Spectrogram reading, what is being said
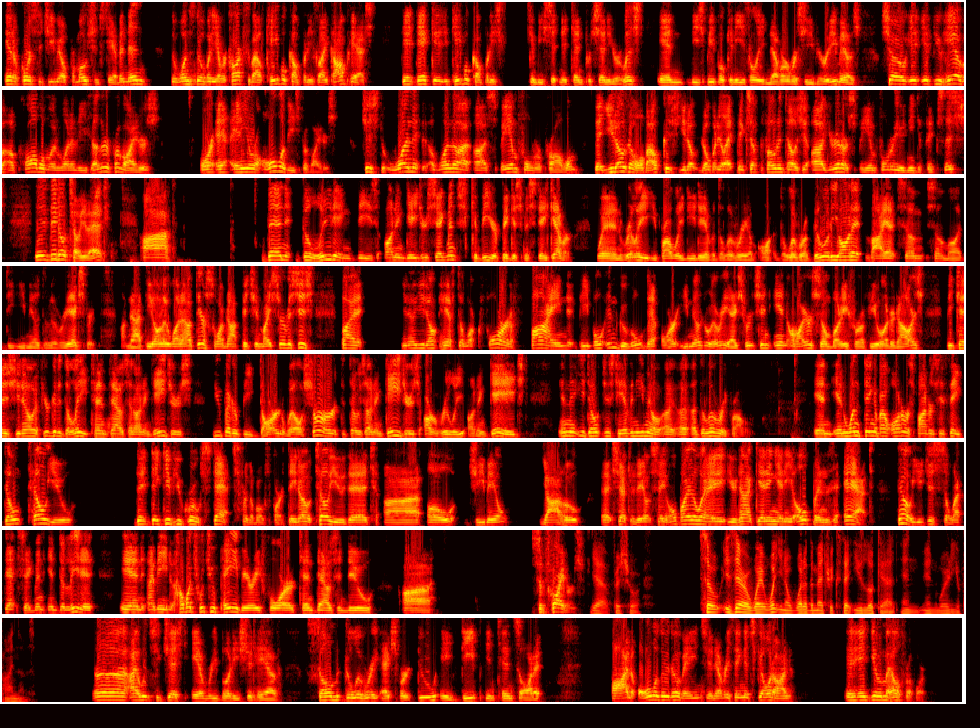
And of course, the Gmail promotions tab. And then the ones nobody ever talks about, cable companies like Comcast, they, they, cable companies can be sitting at 10% of your list, and these people can easily never receive your emails. So if you have a problem with one of these other providers, or any or all of these providers, just one one uh, uh, spam folder problem that you don't know about because you know nobody like picks up the phone and tells you uh, you're in our spam folder. You need to fix this. They, they don't tell you that. Uh, then deleting these unengager segments can be your biggest mistake ever. When really you probably need to have a delivery of uh, deliverability audit via some some uh, email delivery expert. I'm not the only one out there, so I'm not pitching my services. But you know, you don't have to look far to find people in Google that are email delivery experts and, and hire somebody for a few hundred dollars. Because, you know, if you're going to delete 10,000 unengagers, you better be darn well sure that those unengagers are really unengaged and that you don't just have an email, a, a delivery problem. And, and one thing about autoresponders is they don't tell you they, they give you gross stats for the most part. They don't tell you that, uh, oh, Gmail, Yahoo, etc. They don't say, oh, by the way, you're not getting any opens at. No, you just select that segment and delete it. And I mean, how much would you pay, Barry, for 10,000 new uh, subscribers? Yeah, for sure. So is there a way, what, you know, what are the metrics that you look at and, and where do you find those? Uh, I would suggest everybody should have some delivery expert do a deep, intense audit on all of their domains and everything that's going on and, and give them a health report.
